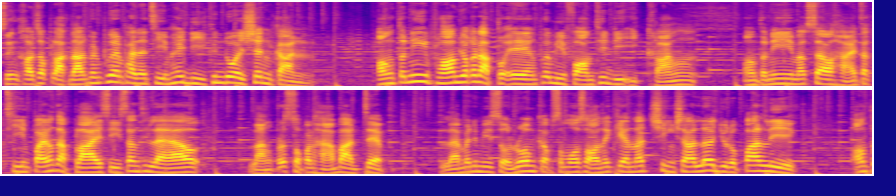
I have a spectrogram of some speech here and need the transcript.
ซึ่งเขาจะผลักดันเพื่อนๆภายในทีมให้ดีขึ้นด้วยเช่นกัน อองโตนี่พร้อมยกระดับตัวเองเพื่อมีฟอร์มที่ดีอีกครั้ง อองโตนี่มักเซลหายจากทีมไปตั้งแต่ปลายซีซั่นที่แล้ว หลังประสบปัญหาบาดเจ็บ และไม่ได้มีส่วนร่วมกับสโมสรในเกมนัดชิงชาเลอร์ยูโรปาลีก อองโต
